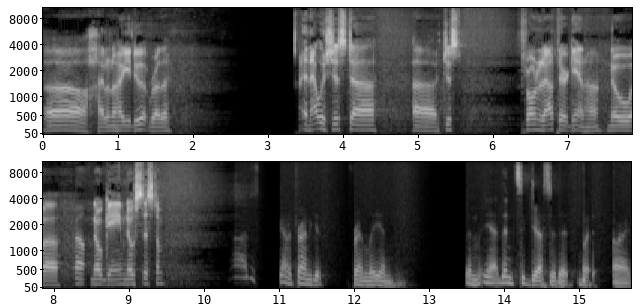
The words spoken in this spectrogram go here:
Oh, I don't know how you do it, brother. And that was just uh uh just throwing it out there again, huh? No uh Well- no game, no system. Just kind of trying to get friendly and then yeah then suggested it but all right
